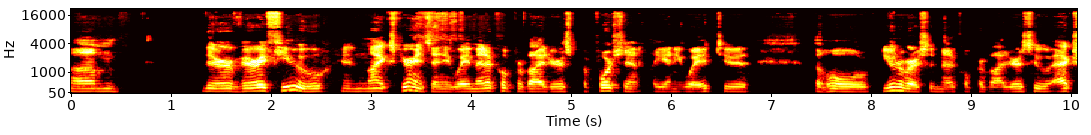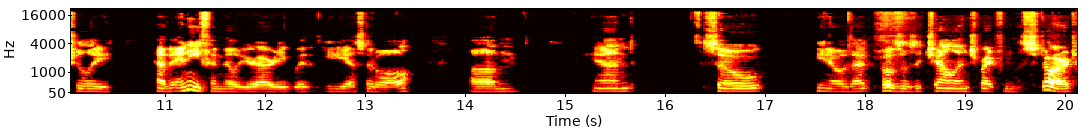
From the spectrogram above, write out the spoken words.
um, there are very few, in my experience anyway, medical providers, proportionately anyway, to the whole universe of medical providers who actually have any familiarity with EDS at all. Um, and so, you know, that poses a challenge right from the start.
